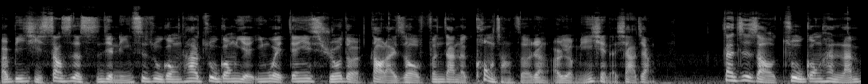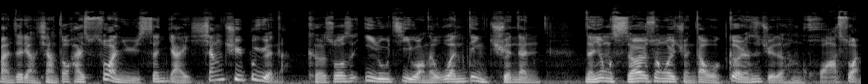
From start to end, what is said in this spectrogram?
而比起上次的十点零四助攻，他的助攻也因为 Dennis Schroeder 到来之后分担了控场责任而有明显的下降。但至少助攻和篮板这两项都还算与生涯相去不远啊，可说是一如既往的稳定全能，能用十二顺位选到，我个人是觉得很划算。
